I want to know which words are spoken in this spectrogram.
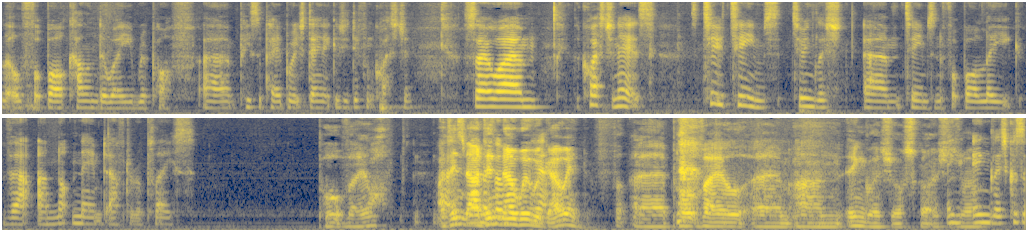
little football calendar where you rip off a piece of paper each day and it gives you a different question. So um, the question is two teams, two English um, teams in the Football League that are not named after a place. Port Vale, I didn't. I didn't them, know we were yeah. going. Uh, Port Vale, um, and English or Scottish as well. English, because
